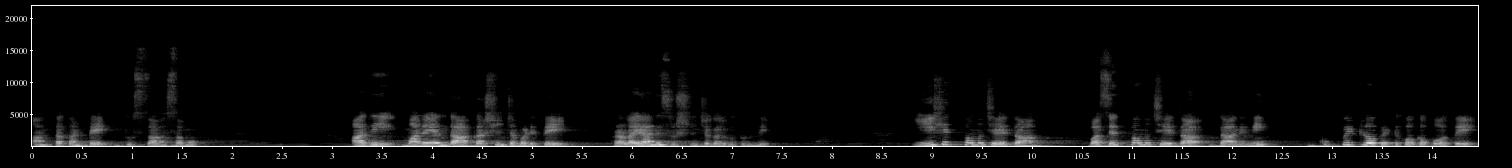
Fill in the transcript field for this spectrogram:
అంతకంటే దుస్సాహసము. అది మన ఎందు ఆకర్షించబడితే ప్రళయాన్ని సృష్టించగలుగుతుంది. ఈషిత్వము చేత వసిత్వము చేత దానిని గుప్పిట్లో పెట్టుకోకపోతే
